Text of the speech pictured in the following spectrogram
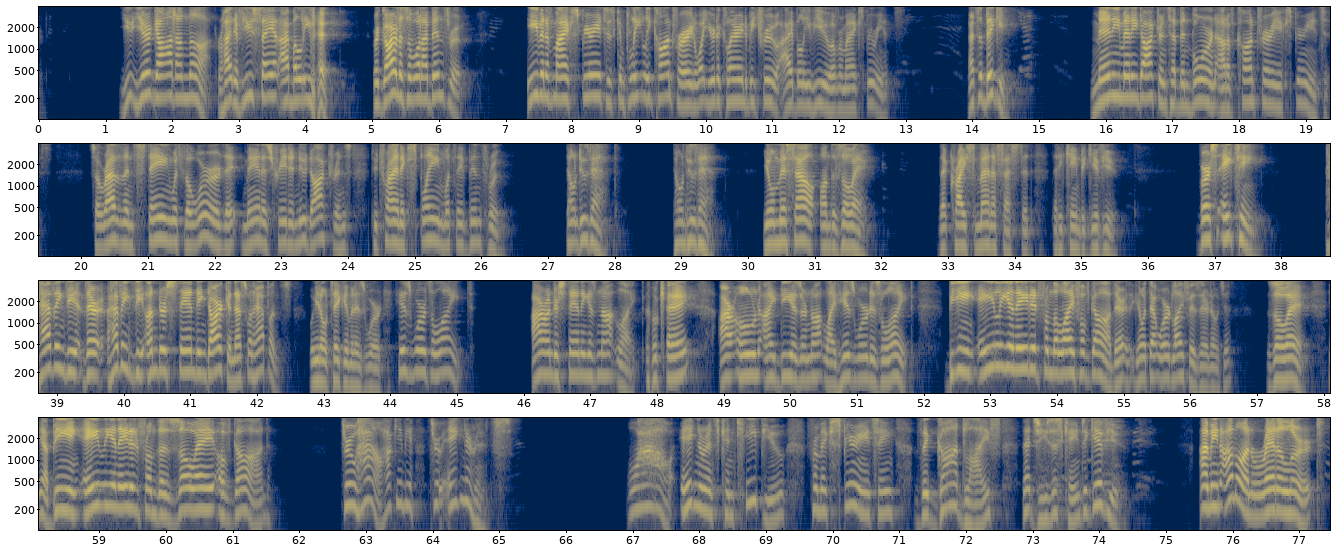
You, you're God, I'm not, right? If you say it, I believe it, regardless of what I've been through. Even if my experience is completely contrary to what you're declaring to be true, I believe you over my experience. That's a biggie. Many, many doctrines have been born out of contrary experiences. So rather than staying with the word, that man has created new doctrines to try and explain what they've been through. Don't do that. Don't do that you'll miss out on the Zoe that Christ manifested that he came to give you. Verse 18 having the, their, having the understanding darkened, that's what happens when you don't take him at his word. His word's light. Our understanding is not light, okay? Our own ideas are not light. His word is light. Being alienated from the life of God. There, you know what that word life is there, don't you? Zoe. Yeah, being alienated from the Zoe of God through how? How can you be? Through ignorance. Wow, ignorance can keep you from experiencing the God life that Jesus came to give you. I mean, I'm on red alert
